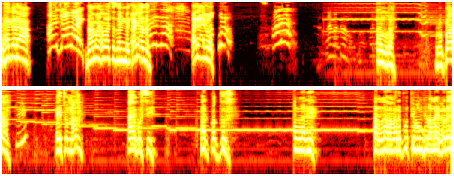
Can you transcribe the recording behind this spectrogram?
হ্যাঁ আরে জামাই। জামাই ও আচ্ছা জানবে আরে আল্লাহ। রূপা এই তো মা আয় বসছি আর কদ্দুর আল্লাহ রে। আল্লাহ আমার প্রতিবন্ধী বানাইলো রে।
